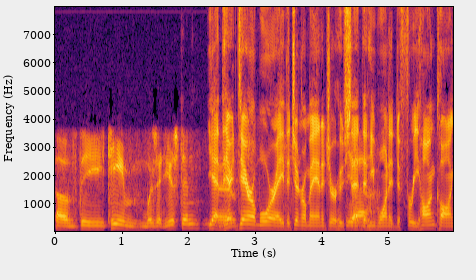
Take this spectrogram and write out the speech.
of the team. Was it Houston? Yeah, Uh, Daryl Morey, the general manager who said Yeah. that he wanted to free Hong Kong.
